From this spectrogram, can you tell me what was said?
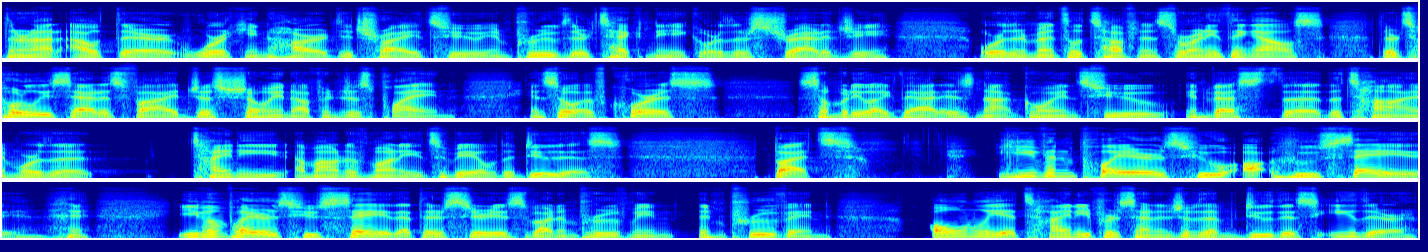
they're not out there working hard to try to improve their technique or their strategy or their mental toughness or anything else. They're totally satisfied just showing up and just playing. And so of course, somebody like that is not going to invest the the time or the tiny amount of money to be able to do this. But even players who who say even players who say that they're serious about improving improving only a tiny percentage of them do this either.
